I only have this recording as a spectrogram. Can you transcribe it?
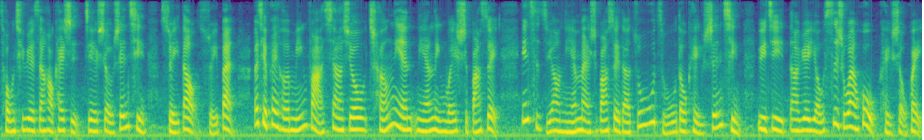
从七月三号开始接受申请，随到随办。而且配合民法下修成年年龄为十八岁，因此只要年满十八岁的租屋族都可以申请，预计大约有四十万户可以受惠，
